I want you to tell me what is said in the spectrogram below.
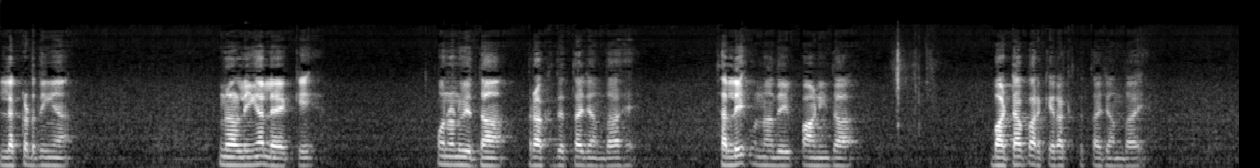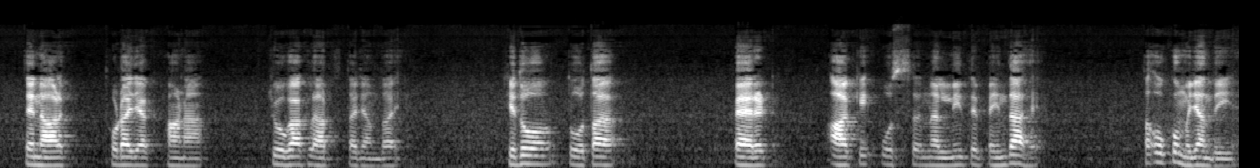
ਲੱਕੜ ਦੀਆਂ ਨਲੀਆਂ ਲੈ ਕੇ ਉਹਨਾਂ ਨੂੰ ਇਦਾਂ ਰੱਖ ਦਿੱਤਾ ਜਾਂਦਾ ਹੈ। ਥੱਲੇ ਉਹਨਾਂ ਦੇ ਪਾਣੀ ਦਾ ਬਾਟਾ ਭਰ ਕੇ ਰੱਖ ਦਿੱਤਾ ਜਾਂਦਾ ਹੈ ਤੇ ਨਾਲ ਥੋੜਾ ਜਿਹਾ ਖਾਣਾ, ਚੋਗਾ ਖਿਲਾਰ ਦਿੱਤਾ ਜਾਂਦਾ ਹੈ ਜਦੋਂ ਤੋਤਾ ਪੈਰਟ ਆ ਕੇ ਉਸ ਨਲਨੀ ਤੇ ਪੈਂਦਾ ਹੈ, ਤਾਂ ਉਹ ਘੁੰਮ ਜਾਂਦੀ ਹੈ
